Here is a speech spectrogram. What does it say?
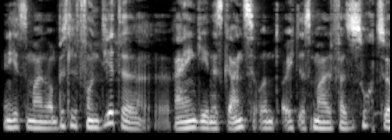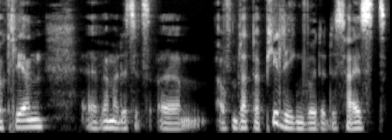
wenn ich jetzt mal noch ein bisschen fundierter reingehe in das Ganze und euch das mal versucht zu erklären, äh, wenn man das jetzt ähm, auf ein Blatt Papier legen würde, das heißt,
